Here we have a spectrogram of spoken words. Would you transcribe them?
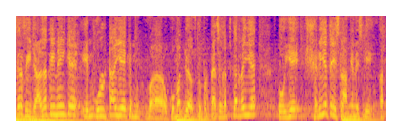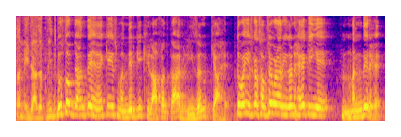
सिर्फ़ इजाज़त ही नहीं कि इन उल्टा ये कि हुकूमत जो है उसके ऊपर पैसे खर्च कर रही है। तो ये शरीयत इस्लामिया ने इसकी कतन इजाज़त नहीं दी। दोस्तों अब जानते हैं कि इस मंदिर की खिलाफत का रीजन क्या है? तो भाई, इसका सबसे बड़ा रीजन है कि ये मंदिर है।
